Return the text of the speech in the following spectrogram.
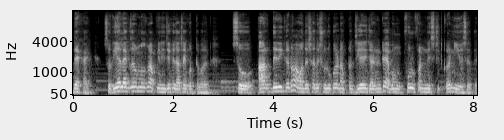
দেখায়। সো রিয়েল এক্সামের মতো করে আপনি নিজেকে যাচাই করতে পারেন। সো আর দেরি কেন? আমাদের সাথে শুরু করেন আপনার জিআরি জার্নিটা এবং ফুল ফান্ড নিশ্চিত করেন ইউএসএ তে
